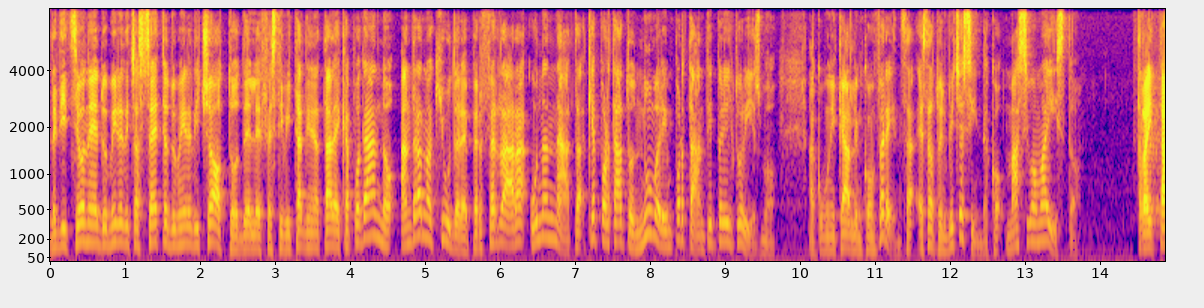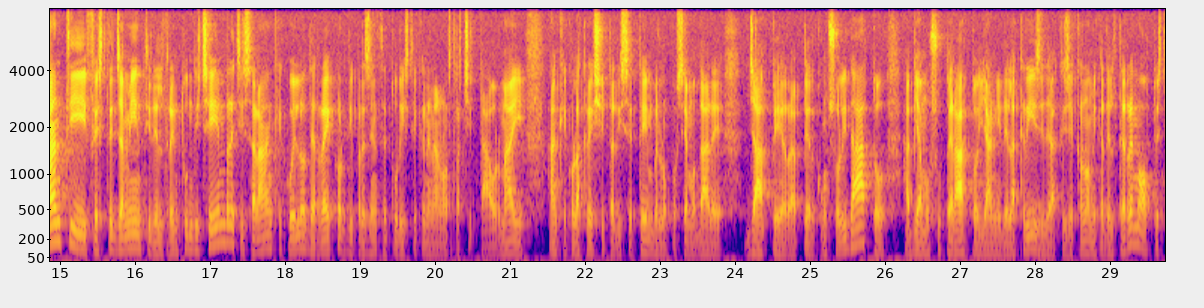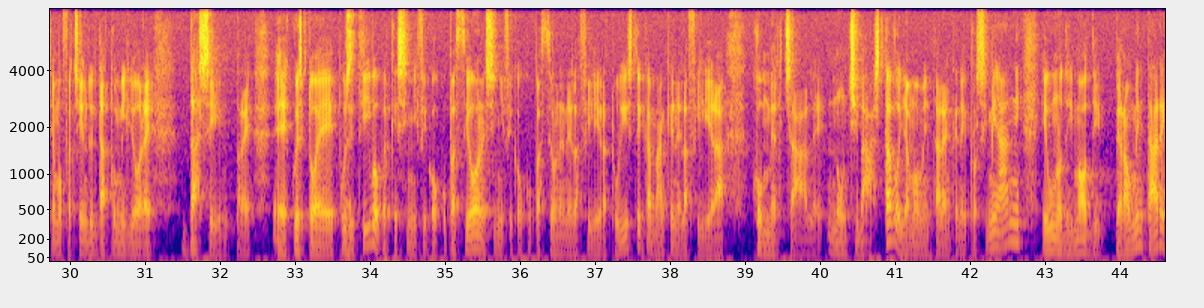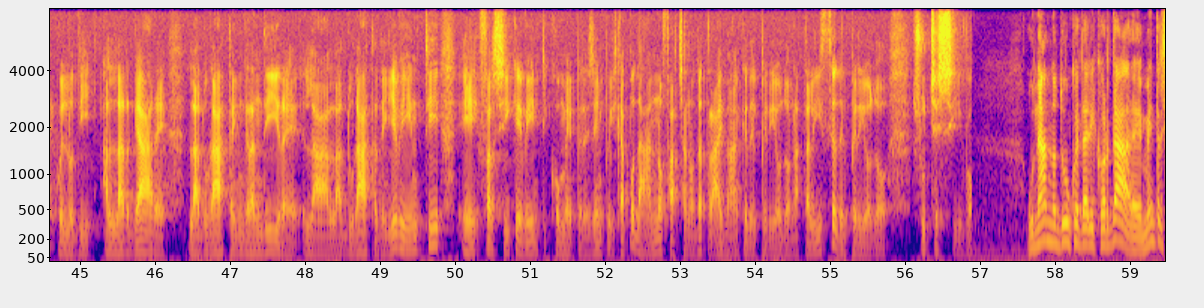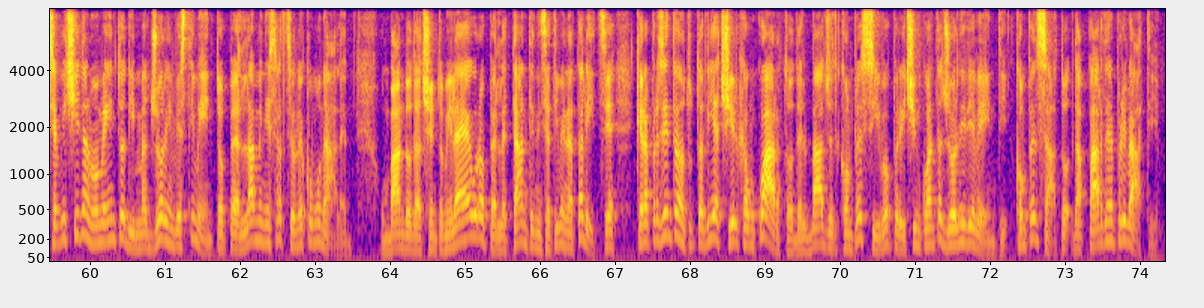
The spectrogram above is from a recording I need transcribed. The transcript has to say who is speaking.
Speaker 1: L'edizione 2017-2018 delle festività di Natale e Capodanno andranno a chiudere per Ferrara un'annata che ha portato numeri importanti per il turismo. A comunicarlo in conferenza è stato il vice sindaco Massimo Maisto.
Speaker 2: Tra i tanti festeggiamenti del 31 dicembre ci sarà anche quello del record di presenze turistiche nella nostra città. Ormai anche con la crescita di settembre lo possiamo dare già per, per consolidato. Abbiamo superato gli anni della crisi, della crisi economica del terremoto e stiamo facendo il dato migliore da sempre. Eh, questo è positivo perché significa occupazione, significa occupazione nella filiera turistica ma anche nella filiera commerciale. Non ci basta, vogliamo aumentare anche nei prossimi anni e uno dei modi per aumentare è quello di allargare la durata, ingrandire la, la, durata degli eventi e far sì che eventi come per esempio il Capodanno facciano da traino anche del periodo natalizio e del periodo successivo.
Speaker 1: Un anno dunque da ricordare, mentre si avvicina il momento di maggiore investimento per l'amministrazione comunale. Un bando da 100.000 euro per le tante iniziative natalizie che rappresentano tuttavia circa un quarto del budget complessivo per i 50 giorni di eventi, compensato da partner privati.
